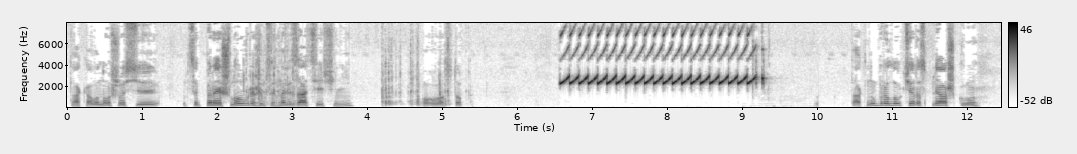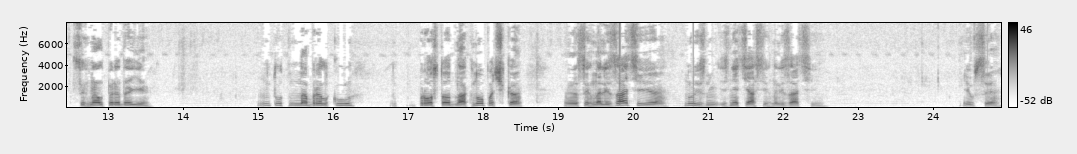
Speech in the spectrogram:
Так, а воно щось е, це перейшло в режим сигналізації чи ні? О, о, стоп. Так, ну брелок через пляшку сигнал передає. Ну, Тут на брелку просто одна кнопочка, е, сигналізація, ну і зн- зняття сигналізації. І все.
